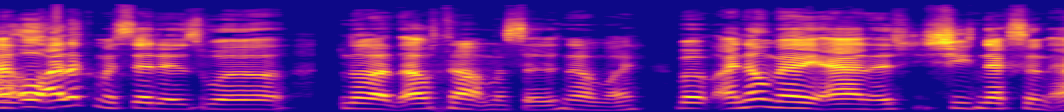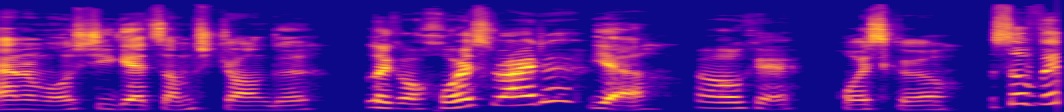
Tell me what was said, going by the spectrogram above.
And, oh, I like Mercedes. Where no, that was not Mercedes. Never mind. But I know Marianne. If she's next to an animal, she gets um stronger. like a horse rider? Yeah, Oh, okay. Horse girl. Sylvain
